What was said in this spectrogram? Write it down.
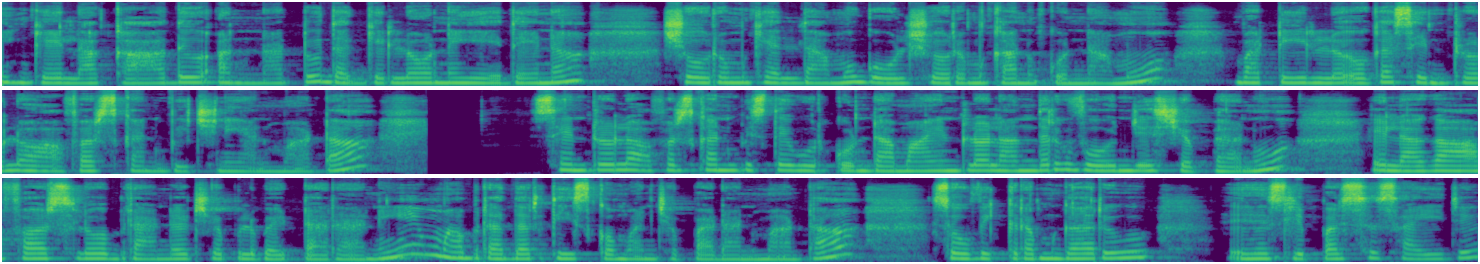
ఇంకెలా కాదు అన్నట్టు దగ్గరలో ఉన్న ఏదైనా షోరూమ్కి వెళ్దాము గోల్డ్ షోరూమ్కి అనుకున్నాము. బట్ ఈలోగా సెంట్రోలో ఆఫర్స్ కనిపించినాయి అనమాట సెంట్రోలో ఆఫర్స్ కనిపిస్తే ఊరుకుంటా మా ఇంట్లో వాళ్ళందరికీ ఫోన్ చేసి చెప్పాను. ఇలాగ ఆఫర్స్లో బ్రాండెడ్ చెప్పులు పెట్టారని మా బ్రదర్ తీసుకోమని చెప్పాడనమాట సో విక్రమ్ గారు స్లిప్పర్స్ సైజు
